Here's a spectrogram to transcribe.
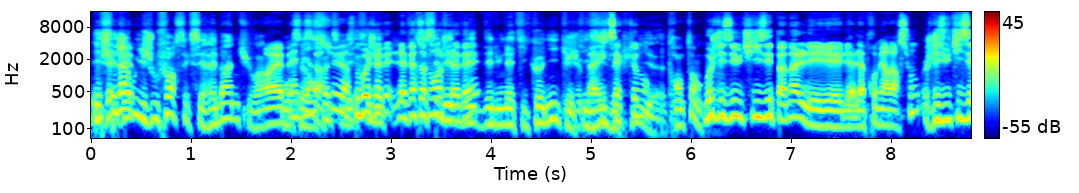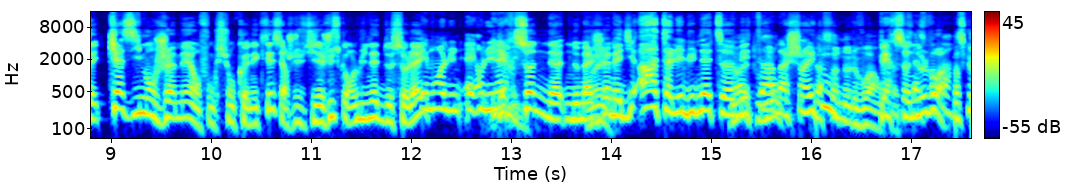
Et c'est là où ils jouent fort, c'est que c'est Ray-Ban, tu vois. Ouais, bah, c'est en ça. fait, Bien sûr. que moi des- j'avais la ça, version c'est 1, je des, l'avais. des- des lunettes iconiques Je- qui bah, existent depuis euh, 30 ans. Moi, je les ai utilisés pas mal, les- la, la première version. Je les utilisais quasiment jamais en fonction connectée. C'est-à-dire, je les utilisais juste en lunettes de soleil. Et moi, en lune- et en lunettes, Personne ne ne m'a Ouais. jamais dit Ah, t'as les lunettes euh, le méta, monde- machin et tout. Personne ne le voit. en. Personne Ça ne le voit. Parce que,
